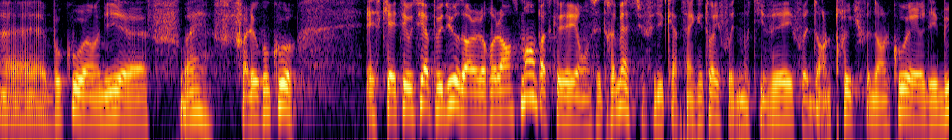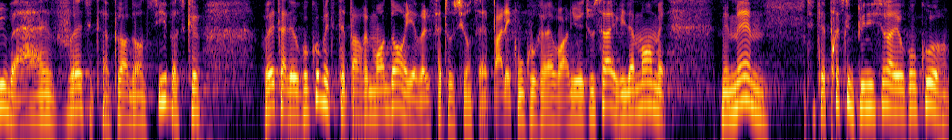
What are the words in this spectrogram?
Euh, beaucoup ont dit, euh, ouais, faut aller au concours. Et ce qui a été aussi un peu dur dans le relancement, parce qu'on sait très bien, si tu fais du 4-5 étoiles, il faut être motivé, il faut être dans le truc, il faut être dans le coup. Et au début, bah, ouais, c'était un peu ardent de scie, parce que ouais, t'allais au concours, mais t'étais pas vraiment dedans. Il y avait le fait aussi, on ne savait pas les concours qui allaient avoir lieu et tout ça, évidemment, mais, mais même, c'était presque une punition d'aller au concours.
